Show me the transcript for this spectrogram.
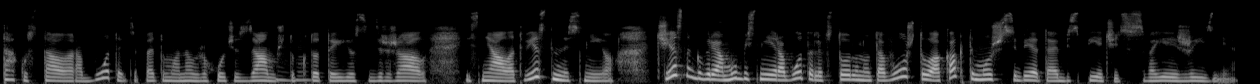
так устала работать, и поэтому она уже хочет замуж, mm-hmm. чтобы кто-то ее содержал и снял ответственность с нее. Честно говоря, мы бы с ней работали в сторону того, что а как ты можешь себе это обеспечить в своей жизни?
